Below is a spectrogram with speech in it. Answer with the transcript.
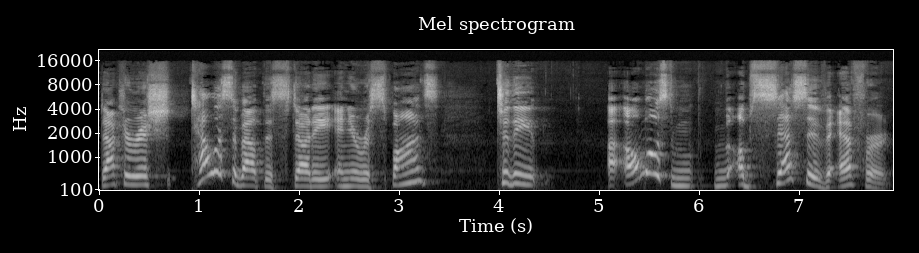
Dr. Risch, tell us about this study and your response to the almost obsessive effort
